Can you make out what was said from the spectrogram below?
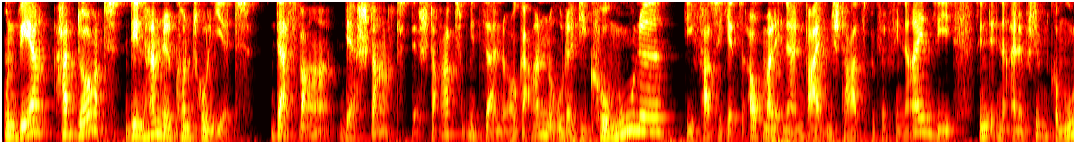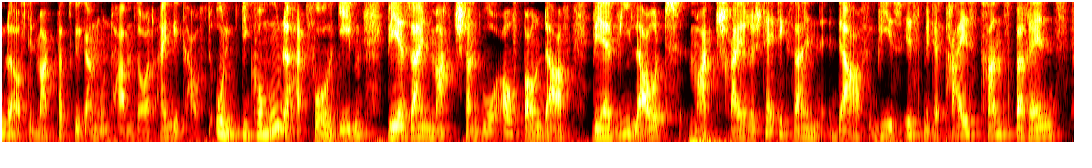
Und wer hat dort den Handel kontrolliert? Das war der Staat, der Staat mit seinen Organen oder die Kommune, die fasse ich jetzt auch mal in einen weiten Staatsbegriff hinein. Sie sind in einer bestimmten Kommune auf den Marktplatz gegangen und haben dort eingekauft. Und die Kommune hat vorgegeben, wer seinen Marktstand wo aufbauen darf, wer wie laut marktschreierisch tätig sein darf, wie es ist mit der Preistransparenz,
